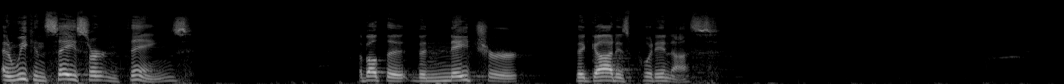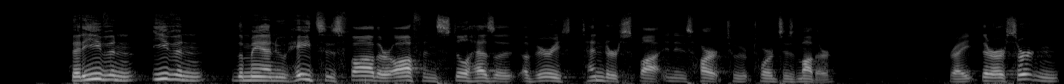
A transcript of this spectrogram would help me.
and we can say certain things about the, the nature that God has put in us. That even, even the man who hates his father often still has a, a very tender spot in his heart to, towards his mother. Right? There are certain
